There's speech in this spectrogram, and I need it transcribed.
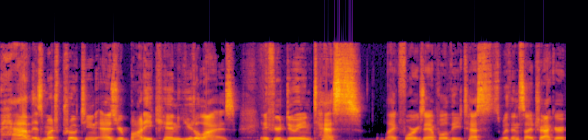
have as much protein as your body can utilize. And if you're doing tests, like for example, the tests with Inside Tracker,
